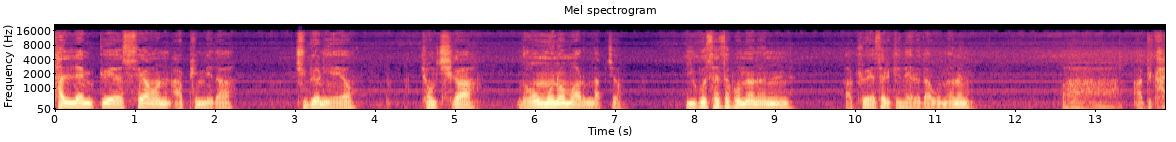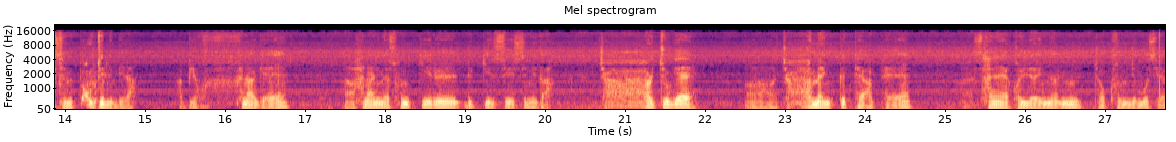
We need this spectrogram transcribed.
살렘교회 수양원 앞입니다. 주변이에요. 경치가 너무너무 아름답죠. 이곳에서 보면은 아, 교회에서 이렇게 내려다 보면은 아, 앞이 가슴이 뻥 뚫립니다. 앞이 환하게 아, 하나님의 손길을 느낄 수 있습니다. 저쪽에 어, 저맨 끝에 앞에 산에 걸려 있는 저 구름 좀 보세요.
